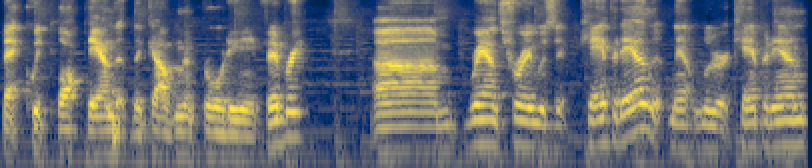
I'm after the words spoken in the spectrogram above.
that quick lockdown that the government brought in in February. Um, round three was at Camperdown, at Mount Leura at Camperdown.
